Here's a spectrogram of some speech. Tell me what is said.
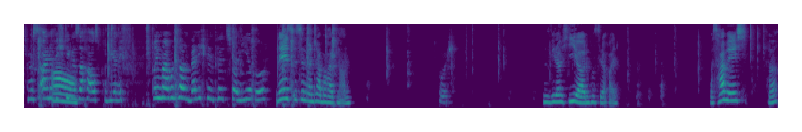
Ich muss eine Oh. wichtige Sache ausprobieren. Ich spring mal runter und wenn ich den Pilz verliere. Nee, es ist Inventar behalten an. Gut. Sind wieder hier. Du musst wieder rein. Was habe ich? Hä?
